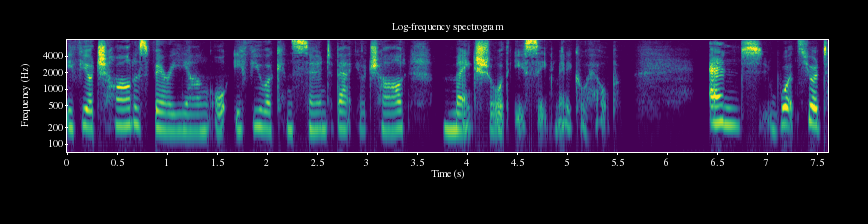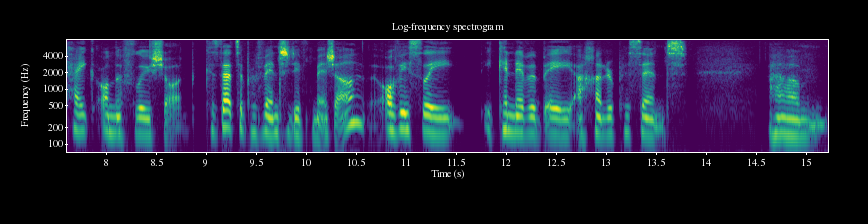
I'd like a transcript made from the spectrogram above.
If your child is very young or if you are concerned about your child, make sure that you seek medical help. And what's your take on the flu shot? Because that's a preventative measure. Obviously, it can never be 100% um,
